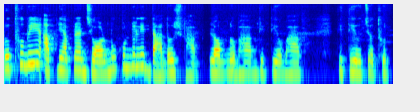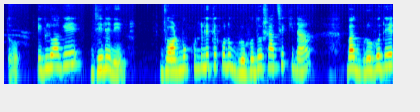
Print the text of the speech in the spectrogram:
প্রথমে আপনি আপনার জন্মকুণ্ডলীর দ্বাদশ ভাব, লগ্ন ভাব, দ্বিতীয় ভাব, তৃতীয়, চতুর্থ, এগুলো আগে জেনে নিন। জন্মকুণ্ডলীতে কোনো গ্রহদোষ আছে কি না? বা গ্রহদের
